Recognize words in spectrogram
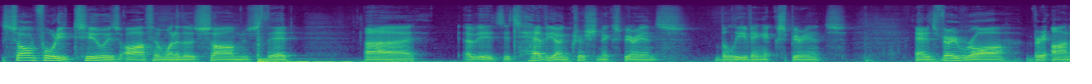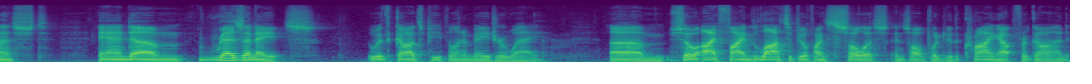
Psalm 42 is often one of those psalms that uh, it's, it's heavy on Christian experience, believing experience, and it's very raw, very honest, and um, resonates with God's people in a major way. Um, so I find lots of people find solace in Psalm 42, the crying out for God,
